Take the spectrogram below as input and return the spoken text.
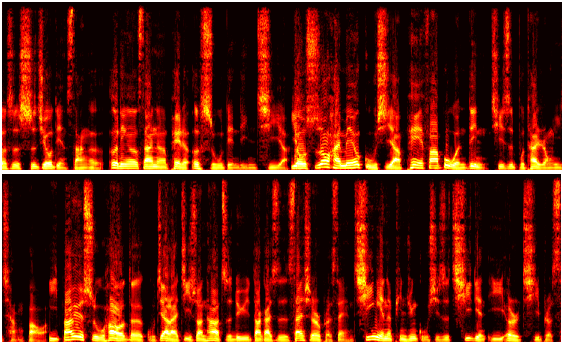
二是十九点三二，二零二三呢配了二十五点零七啊。有时候还没有股息啊，配发不稳定，其实不太容易长报啊。以八月十五号的股价来计算，它的值率大概是三十二 percent，七年的平均股息是七点一二七 percent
